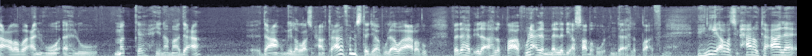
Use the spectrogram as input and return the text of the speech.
أعرض عنه أهل مكة حينما دعا آه، دعاهم إلى الله سبحانه وتعالى فما استجابوا له وأعرضوا فذهب إلى أهل الطائف ونعلم ما الذي أصابه عند أهل الطائف. هني الله سبحانه وتعالى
